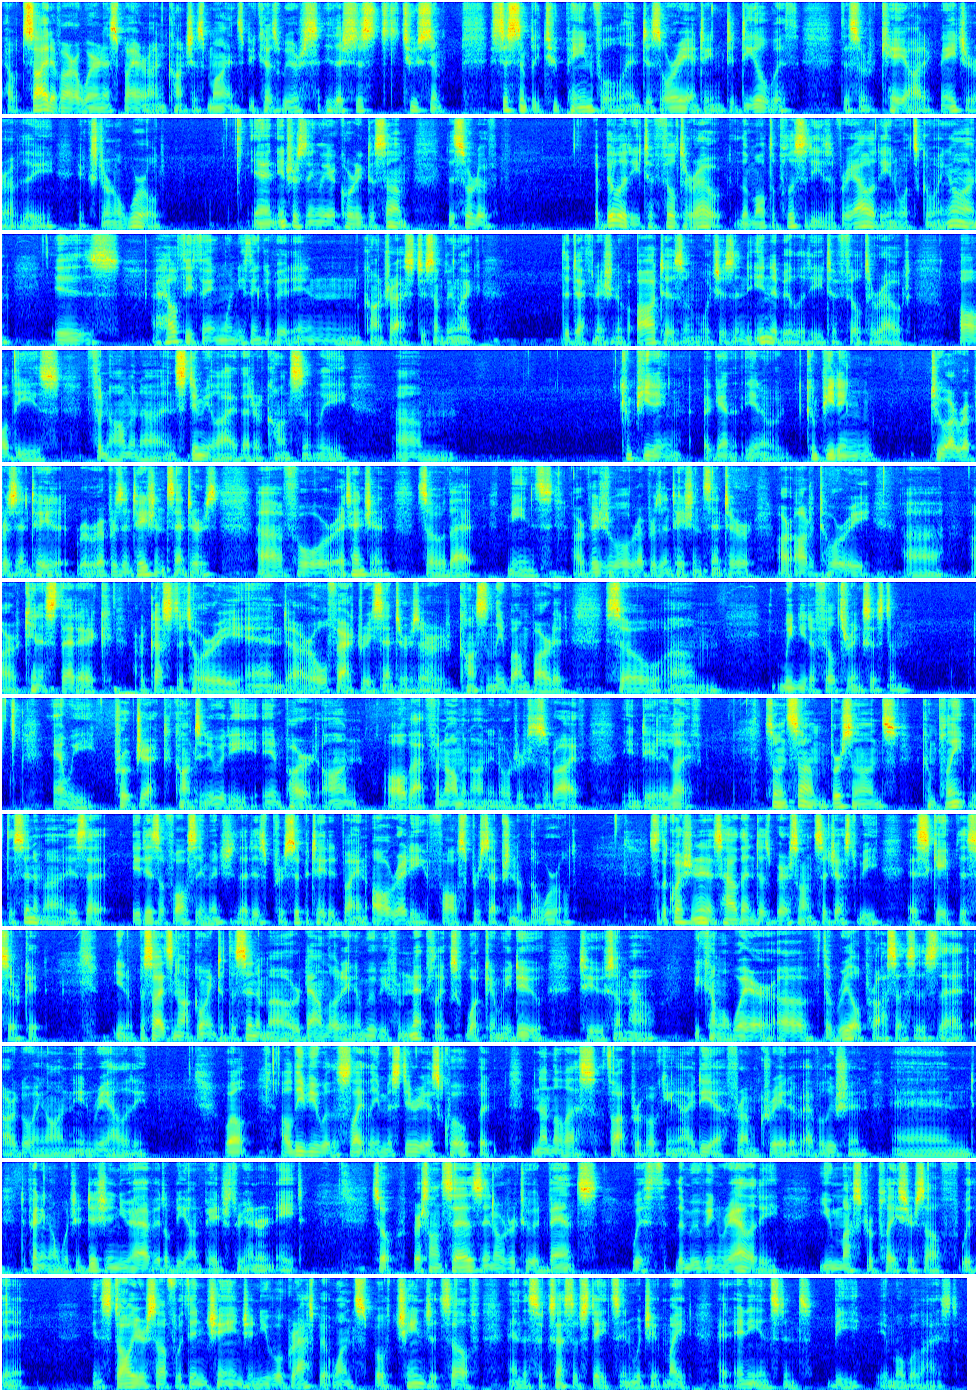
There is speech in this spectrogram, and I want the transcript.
outside of our awareness by our unconscious minds because we are it's just too sim it's just simply too painful and disorienting to deal with the sort of chaotic nature of the external world. And interestingly, according to some, this sort of ability to filter out the multiplicities of reality and what's going on is a healthy thing when you think of it in contrast to something like the definition of autism, which is an inability to filter out all these phenomena and stimuli that are constantly um, competing again, you know, competing to our representation representation centers uh, for attention, so that means our visual representation center, our auditory, uh, our kinesthetic, our gustatory, and our olfactory centers are constantly bombarded. So um, we need a filtering system. And we project continuity in part on all that phenomenon in order to survive in daily life. So, in sum, Bergson's complaint with the cinema is that it is a false image that is precipitated by an already false perception of the world. So the question is, how then does Bergson suggest we escape this circuit? You know, besides not going to the cinema or downloading a movie from Netflix, what can we do to somehow become aware of the real processes that are going on in reality? Well, I'll leave you with a slightly mysterious quote, but nonetheless thought provoking idea from Creative Evolution. And depending on which edition you have, it'll be on page 308. So, Bergson says in order to advance with the moving reality, you must replace yourself within it. Install yourself within change, and you will grasp at once both change itself and the successive states in which it might at any instant be immobilized.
